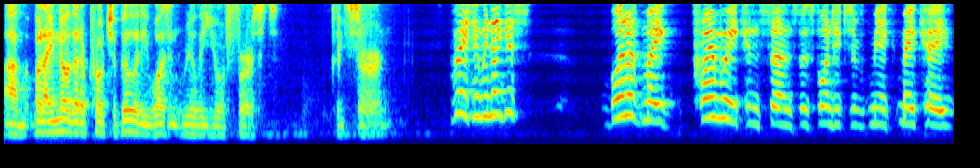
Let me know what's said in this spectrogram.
Um, but I know that approachability wasn't really your first concern. Right. I mean, I guess one of my primary concerns was wanting to make, make a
